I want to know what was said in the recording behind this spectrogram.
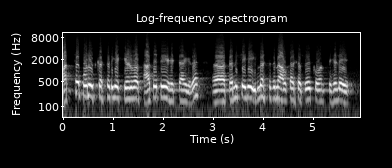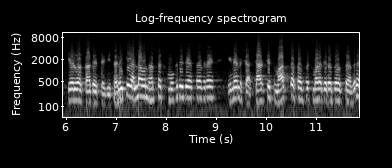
ಮತ್ತೆ ಪೊಲೀಸ್ ಕಸ್ಟಡಿಗೆ ಕೇಳುವ ಸಾಧ್ಯತೆ ಹೆಚ್ಚಾಗಿದೆ. ತನಿಖೆಗೆ ಇನ್ನಷ್ಟು ದಿನ ಅವಕಾಶ ಬೇಕು ಅಂತ ಹೇಳಿ ಕೇಳುವ ಸಾಧ್ಯತೆ ಇದೆ. ತನಿಖೆ ಎಲ್ಲ ಒಂದು ಹಂತಕ್ಕೆ ಮುಗಿದಿದೆ ಅಂತಂದ್ರೆ ಇನ್ನೇನು ಚಾರ್ಜ್ ಶೀಟ್ ಮಾತ್ರ ಸಬ್ಮಿಟ್ ಮಾಡೋದಿರೋದು ಅಂತ ಅಂದ್ರೆ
